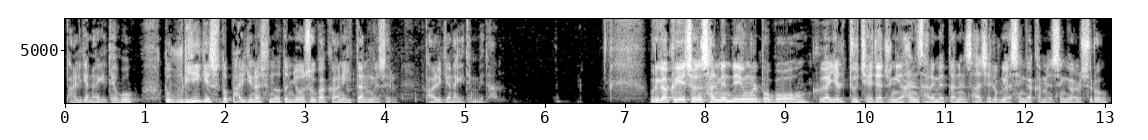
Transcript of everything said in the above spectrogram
발견하게 되고 또 우리에게서도 발견할 수 있는 어떤 요소가 그 안에 있다는 것을 발견하게 됩니다. 우리가 그의 전 삶의 내용을 보고 그가 열두 제자 중에 한 사람이었다는 사실을 우리가 생각하면 생각할수록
